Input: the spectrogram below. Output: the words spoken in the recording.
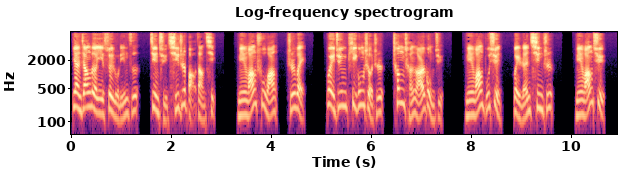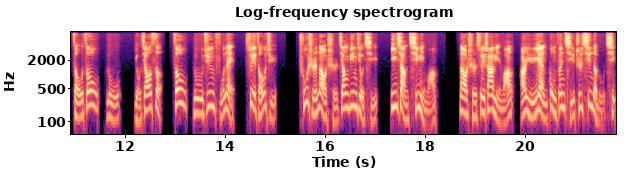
燕将乐意遂入临淄，进取其之宝藏器。闵王出王之位，魏军辟宫射之，称臣而共惧。闵王不逊，为人亲之。闵王去，走邹鲁有交色，邹鲁军服内，遂走举。楚使闹齿将兵救齐，因向齐闵王。闹齿遂杀闵王，而与燕共分齐之亲的鲁器。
